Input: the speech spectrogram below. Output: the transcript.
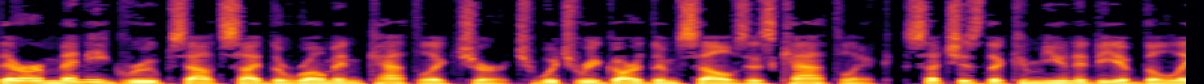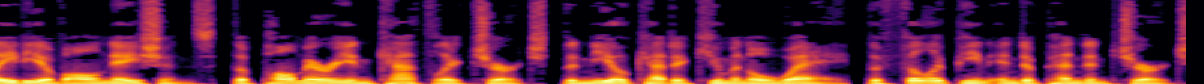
There are many groups outside the Roman Catholic Church which regard themselves as Catholic, such as the Community of the Lady of All Nations, the Palmarian Catholic Church, the Neocatechumenal Way, the Philippine Independent Church,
